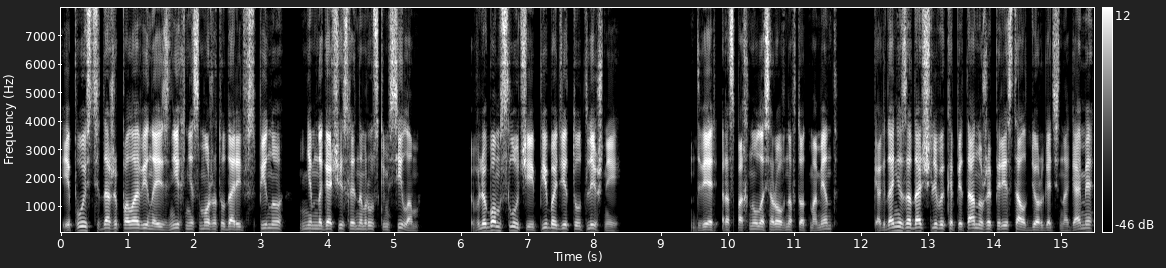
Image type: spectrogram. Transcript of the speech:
и пусть даже половина из них не сможет ударить в спину немногочисленным русским силам, в любом случае Пибоди тут лишний. Дверь распахнулась ровно в тот момент, когда незадачливый капитан уже перестал дергать ногами,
